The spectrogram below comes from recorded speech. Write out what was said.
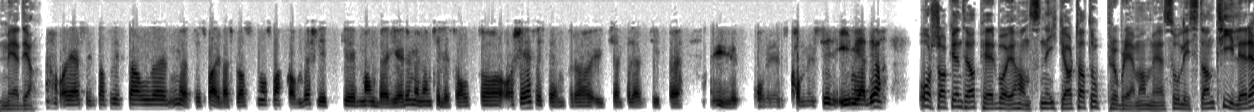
media. Og jeg syns at vi skal eh, møtes på arbeidsplassen og snakke om det, slik man bør gjøre mellom tillitsvalgt og, og sjef, istedenfor å utkjempe den type uoverenskommelser i media. Årsaken til at Per Boje Hansen ikke har tatt opp problemene med solistene tidligere,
